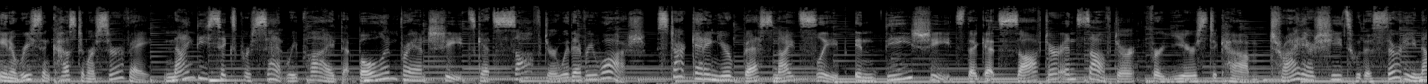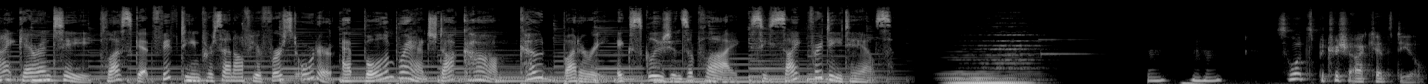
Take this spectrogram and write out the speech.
In a recent customer survey, 96% replied that Boll Branch sheets get softer with every wash. Start getting your best night's sleep in these sheets that get softer and softer for years to come. Try their sheets with a 30 night guarantee. Plus, get 15% off your first order at bollandbranch.com. Code BUTTERY. Exclusions apply. See site for details. Mm-hmm. So, what's Patricia Arquette's deal?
